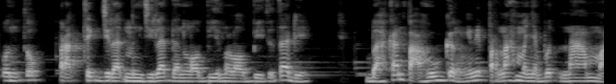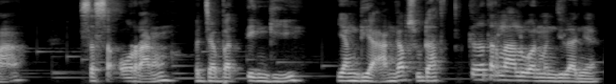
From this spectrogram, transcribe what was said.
untuk praktik jilat menjilat dan lobby melobi itu tadi. Bahkan Pak Hugeng ini pernah menyebut nama seseorang pejabat tinggi yang dia anggap sudah keterlaluan menjilatnya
